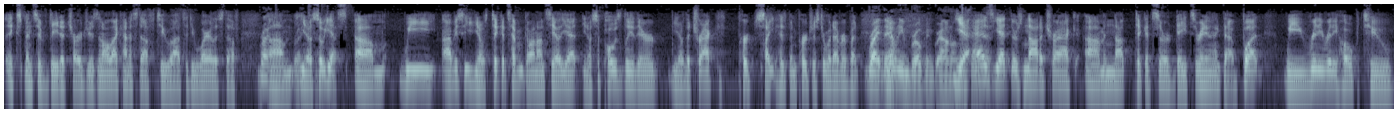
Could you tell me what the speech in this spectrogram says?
expensive data charges and all that kind of stuff to uh, to do wireless stuff. Right, Um, right, you know, so yes, um, we obviously you know tickets haven't gone on sale yet. You know, supposedly they're you know the track per- site has been purchased or whatever, but Right. They haven't even broken ground on. yeah, as yet there's not a track um, and not tickets or dates or anything like that. But we really really hope to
